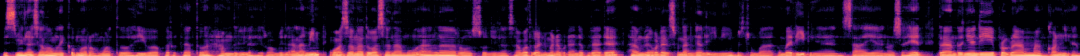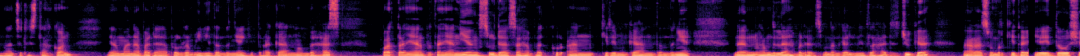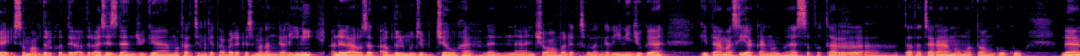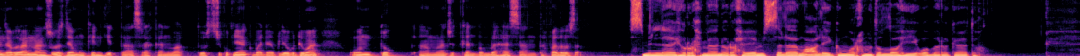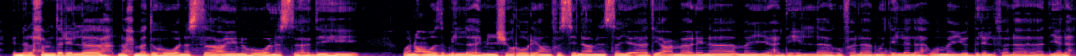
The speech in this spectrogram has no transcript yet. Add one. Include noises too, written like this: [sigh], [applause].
Bismillah, Assalamualaikum warahmatullahi wabarakatuh. Alhamdulillahirrahmanirrahim Wassalatu wassalamu ala rasulillah. Sahabat Quran di mana pun anda berada Alhamdulillah pada kesempatan kali ini Berjumpa kembali dengan saya Nur Syahid. Tentunya di program Makon ya Majelis Takon Yang mana pada program ini tentunya kita akan membahas Pertanyaan-pertanyaan yang sudah sahabat Quran kirimkan tentunya. Dan Alhamdulillah pada kesempatan kali ini telah hadir juga narasumber kita yaitu Syekh Isam Abdul Qadir Abdul Aziz dan juga mutarjem kita pada kesempatan kali ini adalah Ustadz Abdul Mujib Jauhar. Dan uh, insya Allah pada kesempatan kali ini juga kita masih akan membahas seputar uh, tata cara memotong kuku. Dan kebetulan langsung saja mungkin kita serahkan waktu secukupnya kepada beliau berdua untuk uh, melanjutkan pembahasan tafadhol Ustaz Bismillahirrahmanirrahim. Assalamualaikum warahmatullahi wabarakatuh إن الحمد لله نحمده ونستعينه ونستهديه ونعوذ بالله من شرور أنفسنا من سيئات أعمالنا. من يهده الله فلا مدل له ومن يدلل فلا هادي له.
